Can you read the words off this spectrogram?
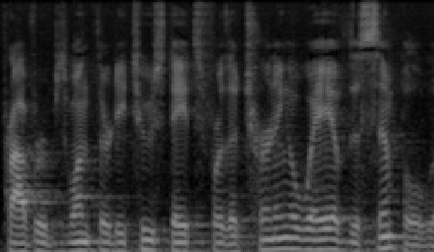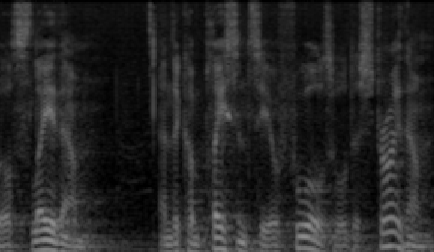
Proverbs 132 states, For the turning away of the simple will slay them, and the complacency of fools will destroy them.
